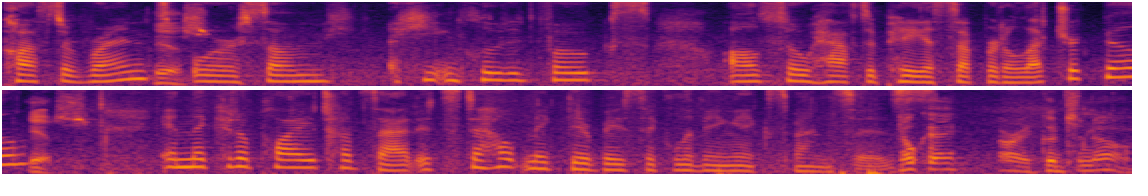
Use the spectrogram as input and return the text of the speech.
cost of rent, Yes. or some heat included folks also have to pay a separate electric bill. Yes. And they could apply it towards that. It's to help make their basic living expenses. Okay. All right, good to know.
